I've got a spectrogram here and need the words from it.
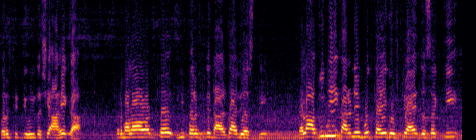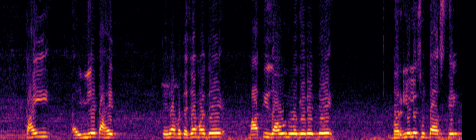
परिस्थिती होती तशी आहे का? तर मला वाटतं ही परिस्थिती टाळता आली असती. त्याला अजूनही कारणीभूत काही गोष्टी आहेत जसं की काही इनलेट आहेत. त्याच्या त्याच्यामध्ये माती जाऊन वगैरे ते भरलेले सुद्धा असतील.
